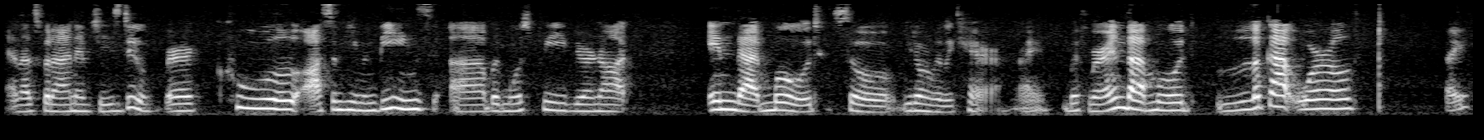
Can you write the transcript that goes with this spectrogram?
and that's what INFJs do. We're cool, awesome human beings, uh, but mostly we're not in that mode, so we don't really care, right? But if we're in that mode, look out, world, right?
